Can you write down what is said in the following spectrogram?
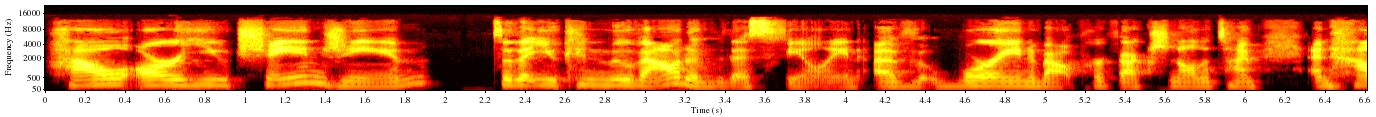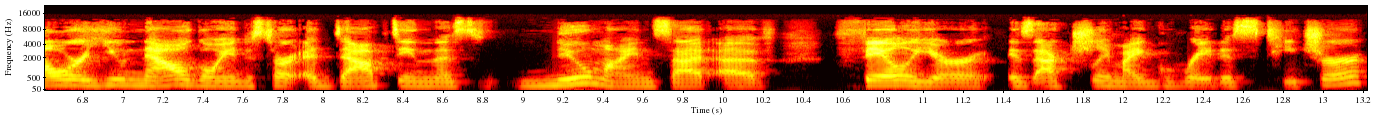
how are you changing so that you can move out of this feeling of worrying about perfection all the time? And how are you now going to start adapting this new mindset of failure is actually my greatest teacher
